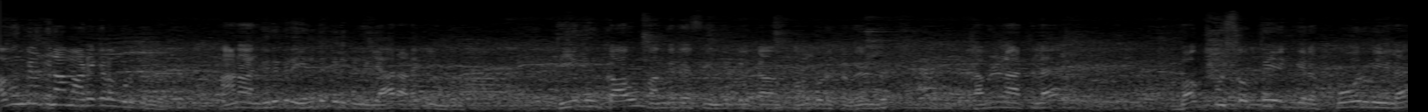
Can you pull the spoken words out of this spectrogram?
அவங்களுக்கு நாம அடைக்கலம் கொடுத்துருவோம் ஆனா அங்க இருக்கிற இந்துக்களுக்கு யார் அடைக்கலம் கொடுக்கணும் திமுகவும் வங்கதேச இந்துக்களுக்காக குரல் கொடுக்க வேண்டும். தமிழ்நாட்டில் வக்பு சொத்து என்கிற போர்வையில்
